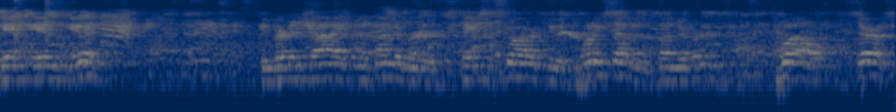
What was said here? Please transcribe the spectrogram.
Kick is good. Converted try for the Thunderbirds takes the score to 27 Thunderbirds, 12 Saracens.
